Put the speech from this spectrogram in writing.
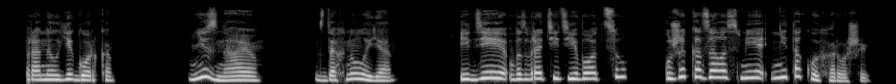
— проныл Егорка. «Не знаю», — вздохнула я. Идея возвратить его отцу уже казалась мне не такой хорошей.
